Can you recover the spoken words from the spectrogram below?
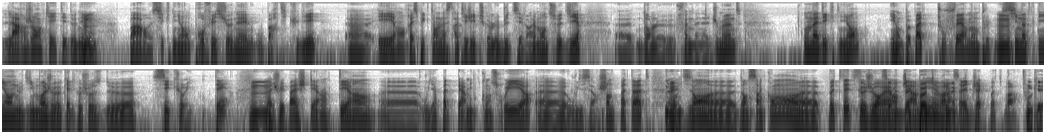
l'argent qui a été donné hmm. par euh, ses clients professionnels ou particuliers euh, et en respectant la stratégie. Puisque le but, c'est vraiment de se dire, euh, dans le fund management, on a des clients et on ne peut pas tout faire non plus. Hmm. Si notre client nous dit, moi, je veux quelque chose de sécuritaire, Hmm. Bah, je vais pas acheter un terrain euh, où il n'y a pas de permis de construire, euh, où c'est un champ de patates, en me disant euh, dans 5 ans, peut-être que j'aurai un permis. voilà, ça va être jackpot. Voilà. Ok,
